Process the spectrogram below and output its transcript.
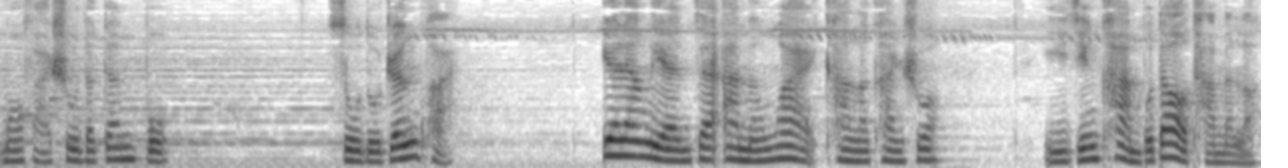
魔法树的根部。速度真快！月亮脸在暗门外看了看，说：“已经看不到他们了。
